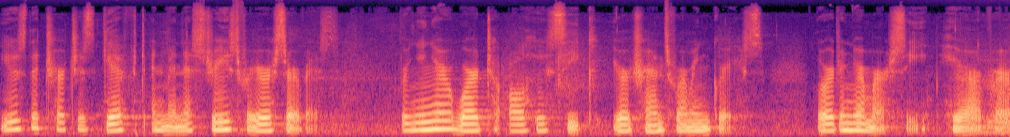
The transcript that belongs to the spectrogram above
Use the church's gift and ministries for your service, bringing your word to all who seek your transforming grace. Lord, in your mercy, hear our prayer.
